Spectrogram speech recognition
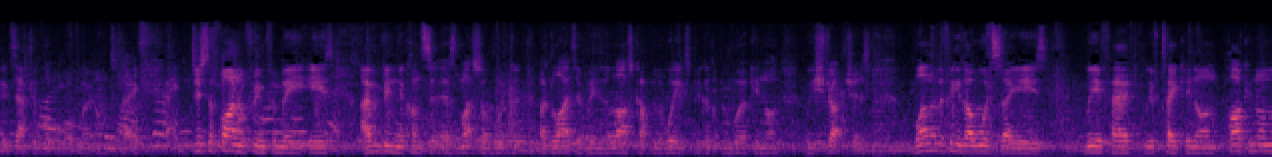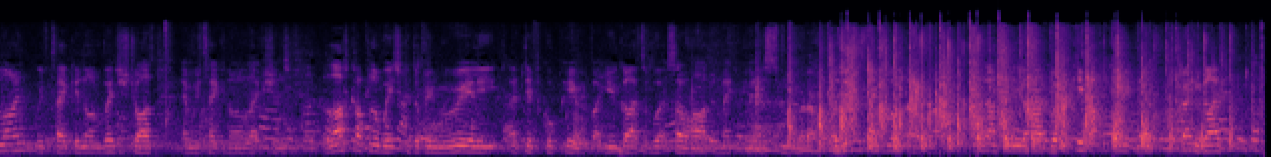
exactly what, what went on today. Just the final thing for me is I haven't been in the concert as much as I would, I'd like to have been in the last couple of weeks because I've been working on restructures. One of the things I would say is we've had we've taken on parking online, we've taken on registrars, and we've taken on elections. The last couple of weeks could have been really a difficult period, but you guys have worked so hard to make it really smooth. Just say well done, guys. Well done for your hard work. Keep up the commitment. Thank you, guys.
